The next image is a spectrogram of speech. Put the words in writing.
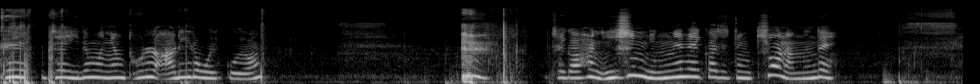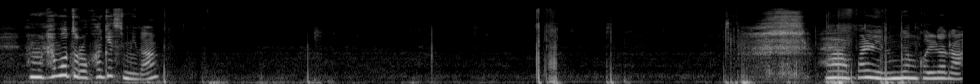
제, 제 이름은 그냥 돌아리라고 했고요. 제가 한 26레벨까지 좀 키워놨는데, 한번 해보도록 하겠습니다. 아, 빨리 능력 걸려라.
